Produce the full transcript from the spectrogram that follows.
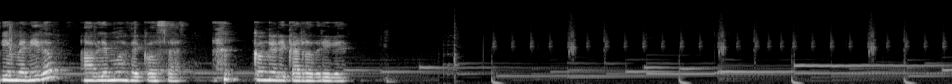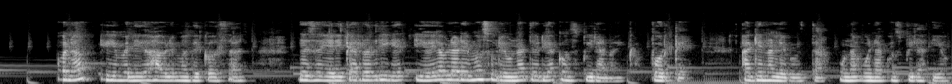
Bienvenido a Hablemos de Cosas con Erika Rodríguez. Hola y bienvenidos a Hablemos de Cosas. Yo soy Erika Rodríguez y hoy hablaremos sobre una teoría conspiranoica. ¿Por qué? ¿A quién no le gusta una buena conspiración?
